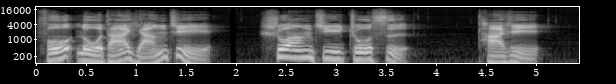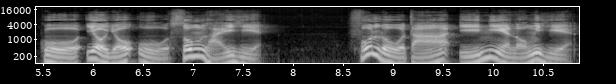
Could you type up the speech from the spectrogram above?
夫鲁达、杨志双居诸寺，他日故又有武松来也。夫鲁达一孽龙也，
